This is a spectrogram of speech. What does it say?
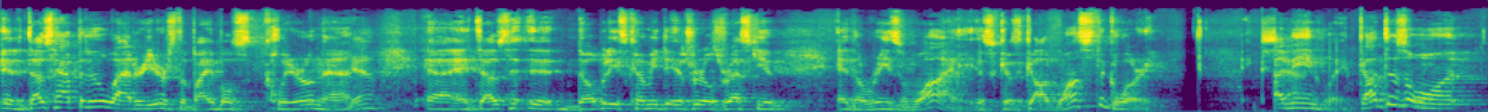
It does happen in the latter years. The Bible's clear on that. Yeah. uh, it does. It, nobody's coming to Israel's rescue, and the reason why is because God wants the glory. Exactly. I mean, God doesn't want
